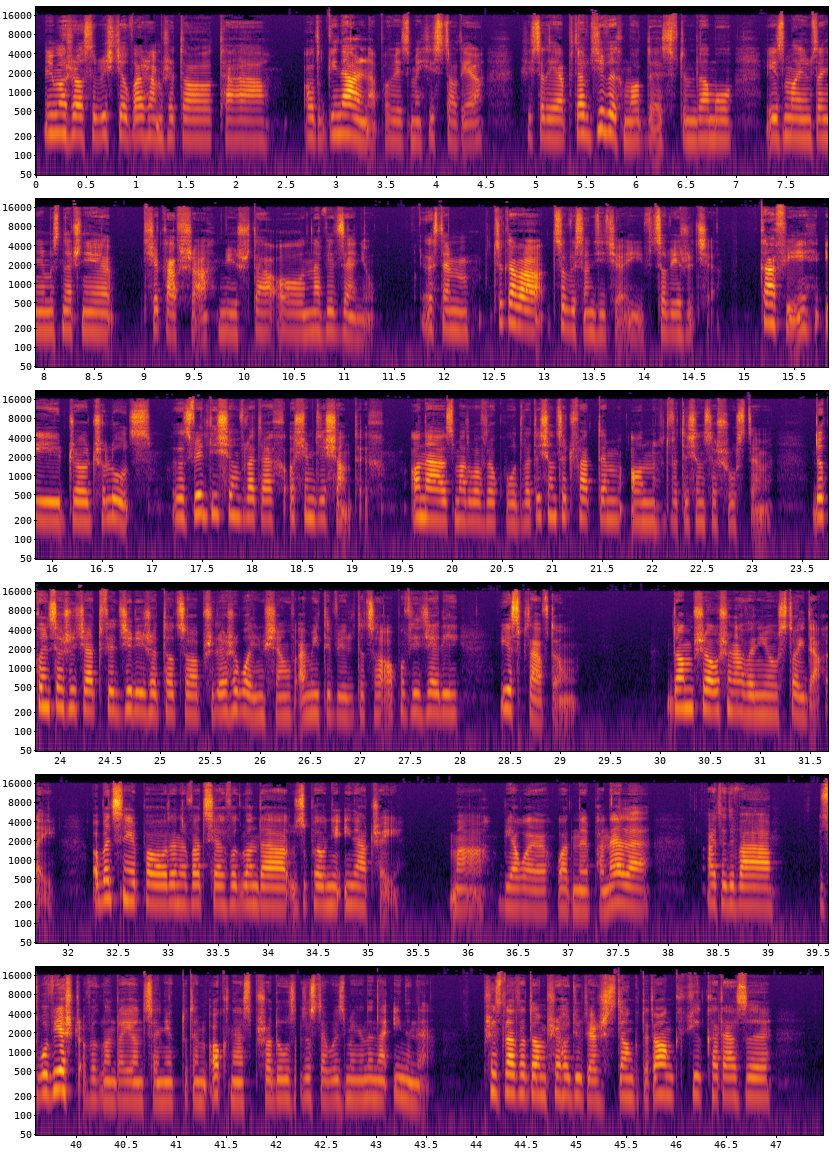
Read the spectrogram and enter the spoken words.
Mimo, że osobiście uważam, że to ta oryginalna, powiedzmy, historia, historia prawdziwych morderstw w tym domu jest moim zdaniem znacznie ciekawsza niż ta o nawiedzeniu. Jestem ciekawa, co wy sądzicie i w co wierzycie. Kathy i George Lutz rozwiedli się w latach 80. Ona zmarła w roku 2004, on w 2006. Do końca życia twierdzili, że to, co przydarzyło im się w Amityville, to, co opowiedzieli, jest prawdą. Dom przy Ocean Avenue stoi dalej. Obecnie po renowacjach wygląda zupełnie inaczej. Ma białe, ładne panele, a te dwa złowieszczo wyglądające niektórym okna z przodu zostały zmienione na inne. Przez lata dom przechodził też z rąk do rąk kilka razy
